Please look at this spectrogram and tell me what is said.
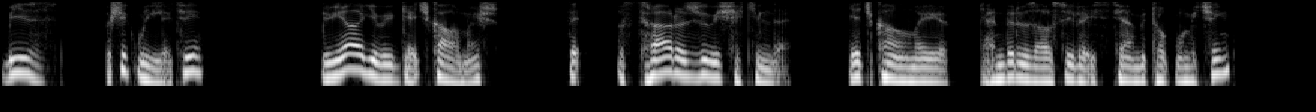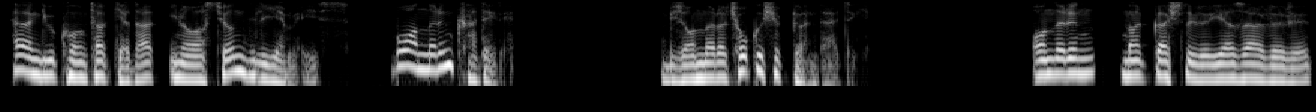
Biz ışık milleti dünya gibi geç kalmış ve ısrarcı bir şekilde geç kalmayı kendi rızasıyla isteyen bir toplum için herhangi bir kontak ya da inovasyon dileyemeyiz. Bu onların kaderi. Biz onlara çok ışık gönderdik. Onların nakkaşları, yazarları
